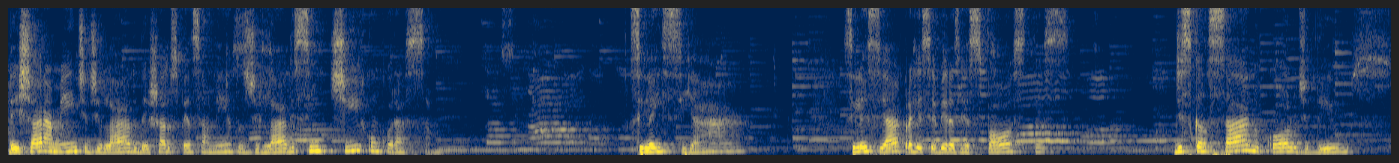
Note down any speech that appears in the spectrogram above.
deixar a mente de lado, deixar os pensamentos de lado e sentir com o coração. Silenciar, silenciar para receber as respostas descansar no colo de Deus,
